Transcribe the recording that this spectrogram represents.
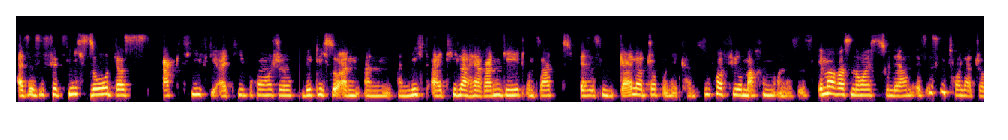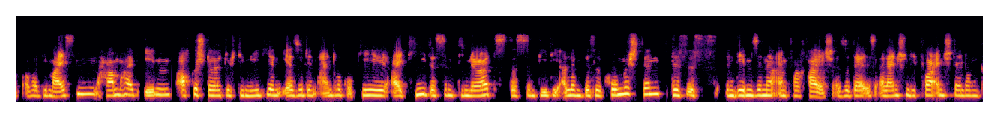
Also es ist jetzt nicht so, dass aktiv die IT-Branche wirklich so an, an, an Nicht-ITler herangeht und sagt, es ist ein geiler Job und ihr könnt super viel machen und es ist immer was Neues zu lernen. Es ist ein toller Job, aber die meisten haben halt eben auch gesteuert durch die Medien eher so den Eindruck, okay, IT, das sind die Nerds, das sind die, die alle ein bisschen komisch sind. Das ist in dem Sinne einfach falsch. Also da ist allein schon die Voreinstellung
